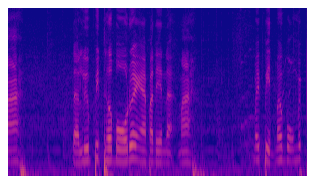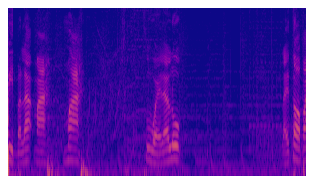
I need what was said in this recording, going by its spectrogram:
มา แต่ลืมปิดเทอร์โบด้วยไงประเด็นน่ะมา ไม่ปิดไม่บงไม่ปิดมาละมามาสวยแล้วลูก ไหลต่อไป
